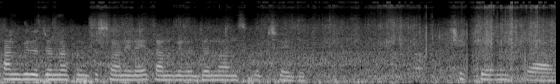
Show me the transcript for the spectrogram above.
তানবীরের জন্য এখন কিছু আনি নাই তানবীরের জন্য আনছি হচ্ছে এই যে চিকেন ফ্রাই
